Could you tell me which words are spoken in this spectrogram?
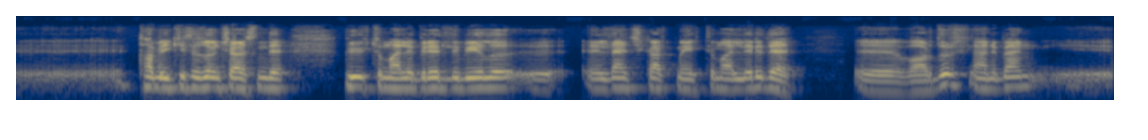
Ee, tabii ki sezon içerisinde büyük ihtimalle Bradley Beal'ı e, elden çıkartma ihtimalleri de e, vardır. Yani ben e,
